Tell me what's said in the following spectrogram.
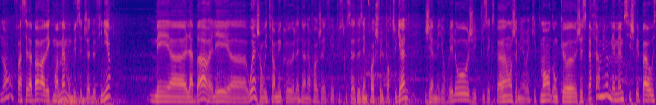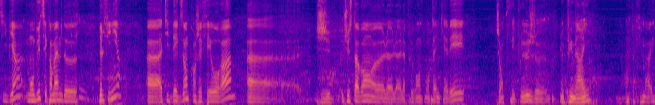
Non, enfin c'est la barre avec moi-même. Mon but c'est déjà de le finir. Mais euh, la barre, elle est. euh, ouais, j'ai envie de faire mieux que la dernière fois que j'avais fait, puisque c'est la deuxième fois que je fais le Portugal. J'ai un meilleur vélo, j'ai plus d'expérience, j'ai un meilleur équipement. Donc euh, j'espère faire mieux. Mais même si je fais pas aussi bien, mon but c'est quand même de, finir. de le finir. Euh, à titre d'exemple, quand j'ai fait Aura, euh, juste avant euh, la, la- la plus grande montagne qu'il y avait, j'en pouvais plus. Je... Le Puy-Marie, Non, pas du Marie.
